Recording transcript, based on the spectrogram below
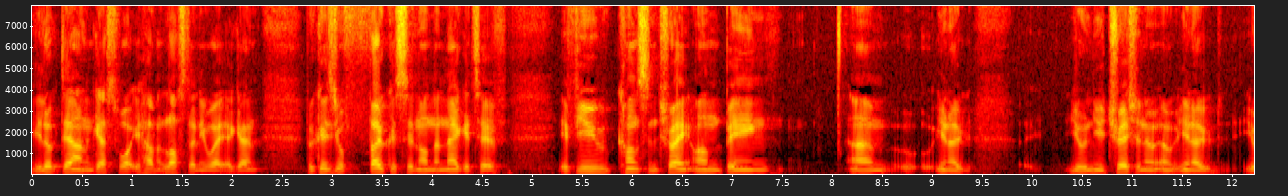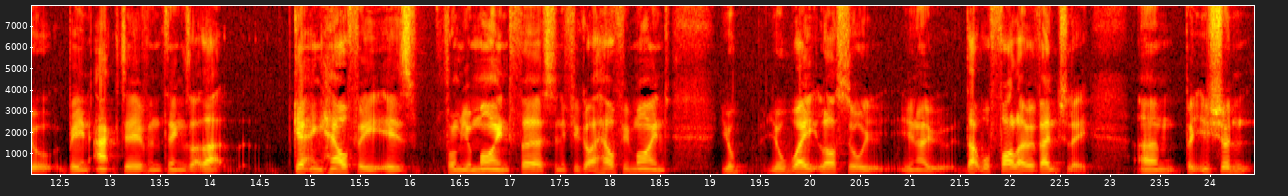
You look down and guess what? You haven't lost any weight again because you're focusing on the negative. If you concentrate on being, um, you know, your nutrition, uh, you know, you're being active and things like that, getting healthy is from your mind first. And if you've got a healthy mind, your your weight loss or you know that will follow eventually. Um, but you shouldn't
